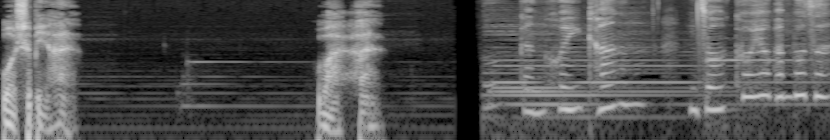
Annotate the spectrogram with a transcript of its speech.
我是彼岸，晚安。不敢回看，左顾右盼，不自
